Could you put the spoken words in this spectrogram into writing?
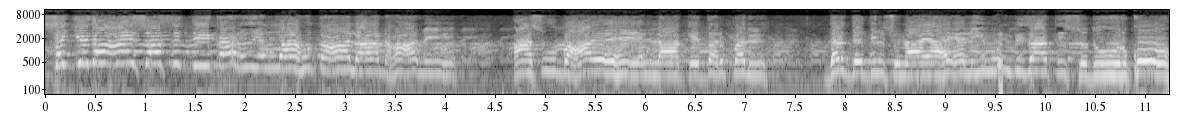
सैयदा ऐसा सिद्दीका रज़ी अल्लाह तला ने आँसू बहाए हैं अल्लाह के दर पर। दर्द दिल सुनाया है अलीम बिजात सुदूर को।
